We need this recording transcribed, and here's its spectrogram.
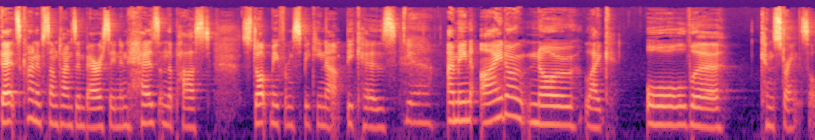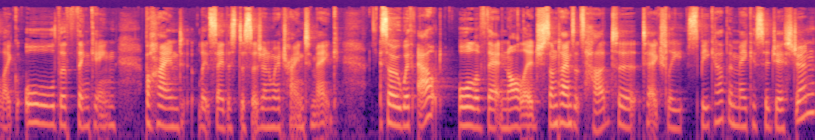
that's kind of sometimes embarrassing and has in the past stopped me from speaking up because Yeah. I mean, I don't know like all the constraints or like all the thinking behind, let's say, this decision we're trying to make. So without all of that knowledge, sometimes it's hard to to actually speak up and make a suggestion.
